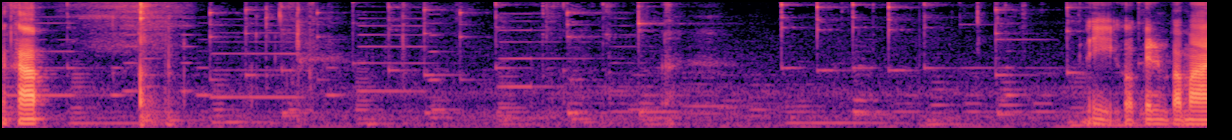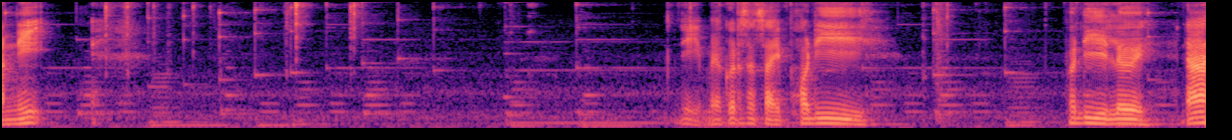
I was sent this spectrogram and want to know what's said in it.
นะครับ นี่ก็เป็นประมาณนี้ นี่มันก็จะใส่พอดี พอดีเลยนะ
